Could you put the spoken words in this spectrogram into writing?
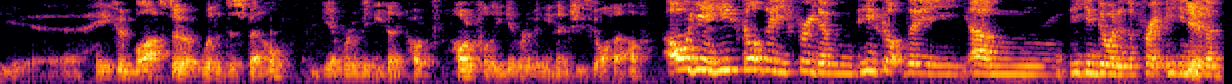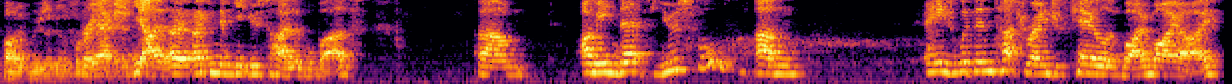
Yeah, he could blast her with a dispel and get rid of anything. Hope, hopefully, get rid of anything she's got up. Oh yeah, he's got the freedom. He's got the um. He can do it as a free. He can Yes, use a bardic music is a free, free action. Yeah, I, I can never get used to high level bards. Um, I mean that's useful. Um, he's within touch range of Kaylen by my eye.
